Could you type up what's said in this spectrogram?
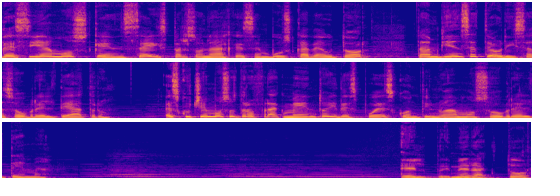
Decíamos que en seis personajes en busca de autor también se teoriza sobre el teatro. Escuchemos otro fragmento y después continuamos sobre el tema. El primer actor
